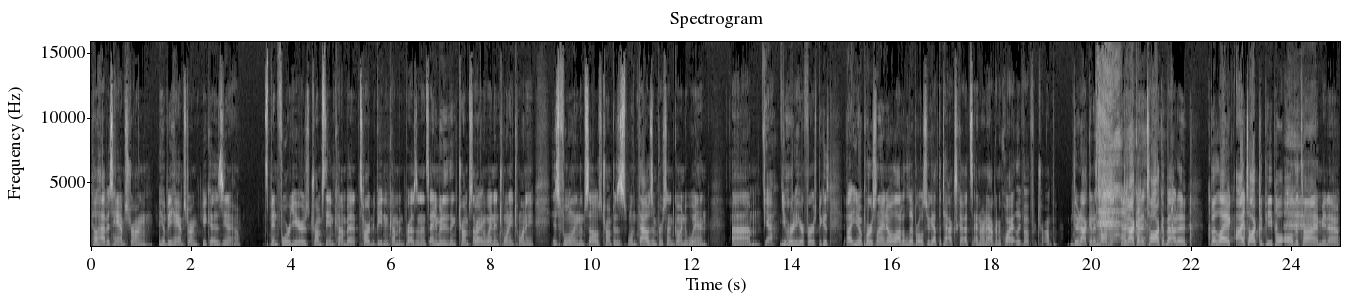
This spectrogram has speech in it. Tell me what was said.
he'll have his hamstrung. He'll be hamstrung because you know it's been four years. Trump's the incumbent. It's hard to beat incumbent presidents. Anybody that thinks Trump's not Right. going to win in 2020 is fooling themselves. Trump is 1,000 percent going to win. Um, Yeah. you heard it here first because uh, you know personally, I know a lot of liberals who got the tax cuts and are now going to quietly vote for Trump. They're not going to talk. they're not going to talk about it. But like I talk to people all the time, you know.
